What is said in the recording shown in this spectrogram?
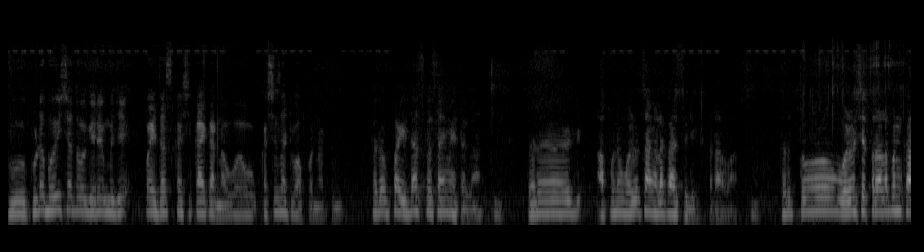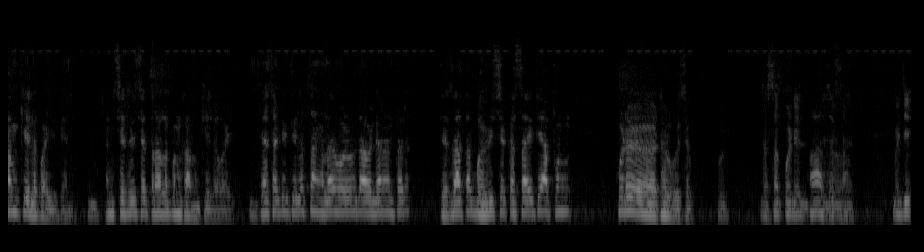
पु- पुढं भविष्यात वगैरे म्हणजे पैदास कशी काय करणार? व- कशासाठी वापरणार तुम्ही? तर पैदास कसा आहे माहिती आहे का? तर आपण वळू चांगला का सिलेक्ट करावा. तर तो वळू क्षेत्राला पण काम केलं पाहिजे त्याने. आणि शरीर क्षेत्राला पण काम केलं पाहिजे. त्यासाठी तिला चांगला वळू दावल्यानंतर त्याचं आता भविष्य कसं आहे ते आपण पुढे ठरवू शकतो. होय. जसा पडेल हा, त्याच्यावर तसा. म्हणजे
